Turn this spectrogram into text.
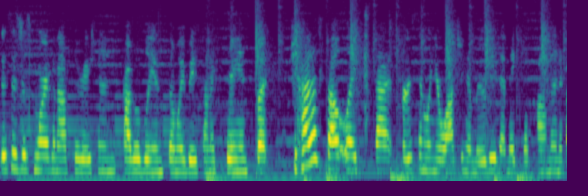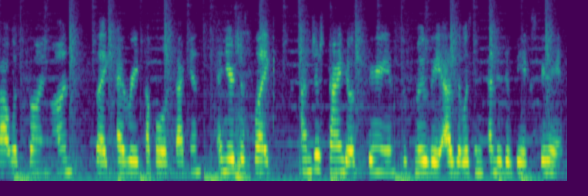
this is just more of an observation, probably in some way based on experience. But she kind of felt like that person when you're watching a movie that makes a comment about what's going on, like every couple of seconds, and you're Hmm. just like, I'm just trying to experience this movie as it was intended to be experienced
